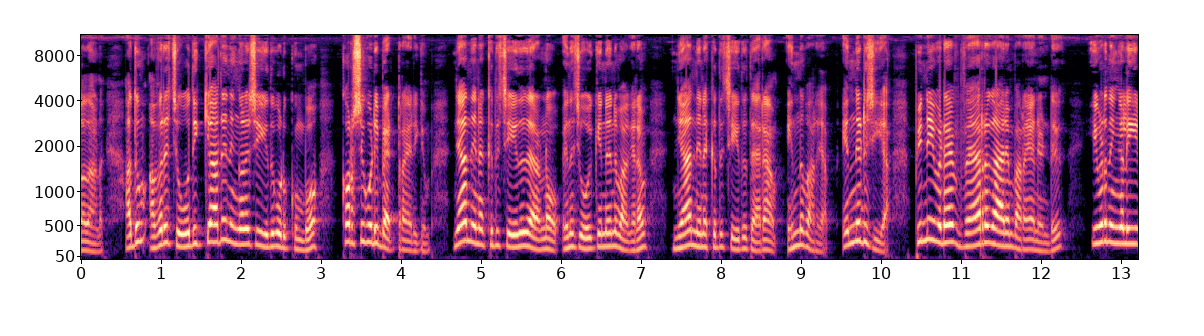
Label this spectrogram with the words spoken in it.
എന്നുള്ളതാണ്. അതും അവർ ചോദിക്കാതെ നിങ്ങൾ ചെയ്തു കൊടുക്കുമ്പോൾ കുറച്ചുകൂടി ബെറ്റർ ആയിരിക്കും. ഞാൻ നിനക്കിത് ചെയ്തു തരണോ എന്ന് ചോദിക്കുന്നതിന് പകരം ഞാൻ നിനക്കിത് ചെയ്തു തരാം എന്ന് പറയാം. എന്നിട്ട് ചെയ്യാം. പിന്നെ ഇവിടെ വേറൊരു കാര്യം പറയാനുണ്ട്. ഇവിടെ നിങ്ങൾ ഈ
